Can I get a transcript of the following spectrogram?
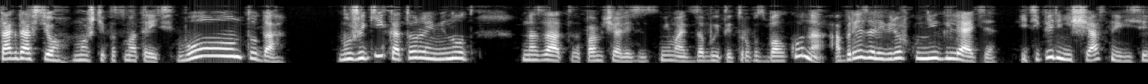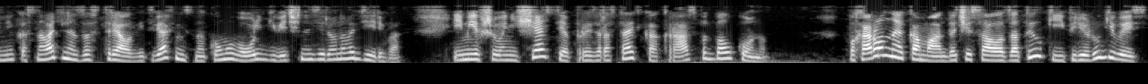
Тогда все, можете посмотреть. Вон туда. Мужики, которые минут назад помчались снимать забытый труп с балкона, обрезали веревку не глядя, и теперь несчастный висельник основательно застрял в ветвях незнакомого Ольге вечно зеленого дерева, имевшего несчастье произрастать как раз под балконом. Похоронная команда чесала затылки и, переругиваясь,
